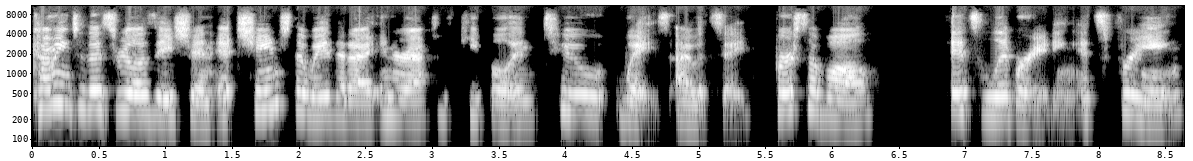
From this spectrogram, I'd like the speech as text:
Coming to this realization, it changed the way that I interact with people in two ways, I would say. First of all, it's liberating, it's freeing.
